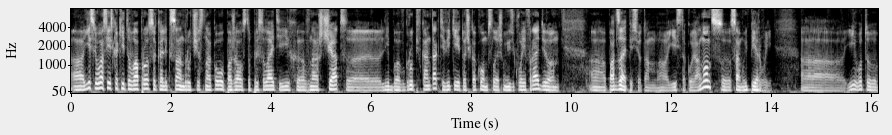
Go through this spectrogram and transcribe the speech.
А, Если у вас есть какие-то вопросы к Александру Чеснокову, пожалуйста, присылайте их э, в наш чат, э, либо в группе ВКонтакте vk.com slash musicwaveradio а, под записью. Там а, есть такой анонс, э, самый первый. А, И вот э,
